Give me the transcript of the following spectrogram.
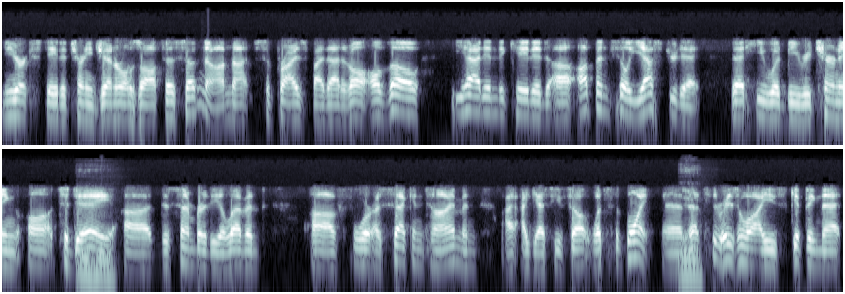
New York State Attorney General's office. So no, I'm not surprised by that at all. Although he had indicated uh, up until yesterday that he would be returning uh, today, uh, December the 11th, uh, for a second time, and I, I guess he felt, what's the point? And yeah. that's the reason why he's skipping that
